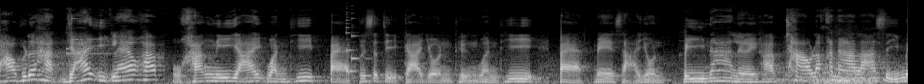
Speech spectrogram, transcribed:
ดาวพฤหัสย้ายอีกแล้วครับ ครั้งนี้ย้ายวันที่ 8 พฤศจิกายนถึงวันที่ 8 เมษายนปีหน้าเลยครับ ชาวลัคนาราศีเม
